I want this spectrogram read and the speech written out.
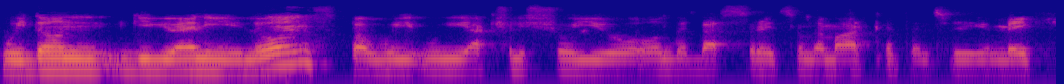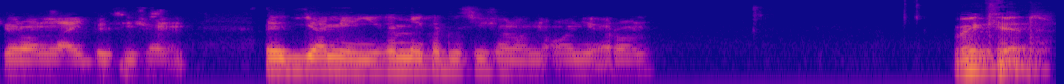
we don't give you any loans, but we, we actually show you all the best rates on the market, and so you can make your own like decision. Uh, I mean, you can make a decision on, on your own. Wicked.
